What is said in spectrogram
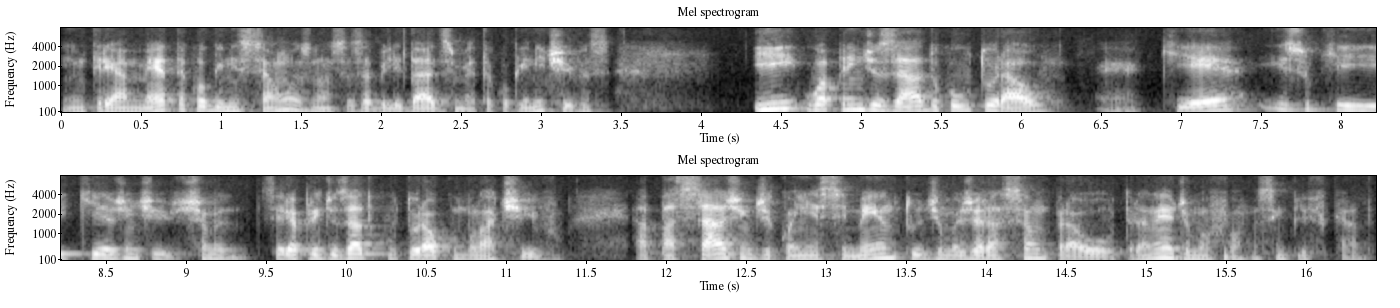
entre a metacognição, as nossas habilidades metacognitivas, e o aprendizado cultural, é, que é isso que, que a gente chama seria aprendizado cultural cumulativo, a passagem de conhecimento de uma geração para outra, né, de uma forma simplificada.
